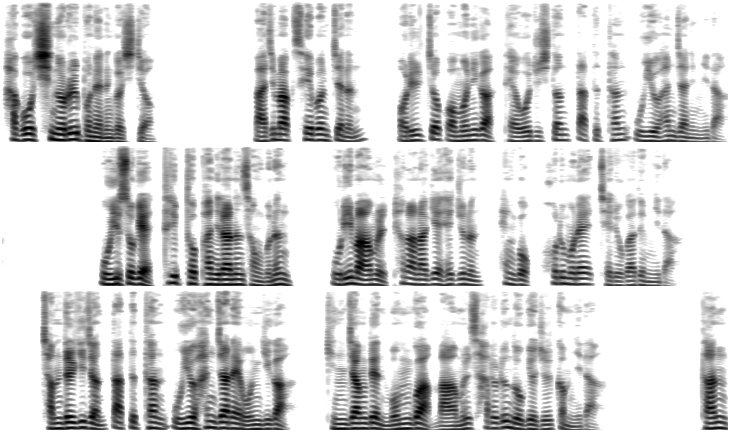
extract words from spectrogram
하고 신호를 보내는 것이죠. 마지막 세 번째는 어릴 적 어머니가 데워주시던 따뜻한 우유 한 잔입니다. 우유 속의 트립토판이라는 성분은 우리 마음을 편안하게 해주는 행복 호르몬의 재료가 됩니다. 잠들기 전 따뜻한 우유 한 잔의 온기가 긴장된 몸과 마음을 사르르 녹여줄 겁니다. 단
